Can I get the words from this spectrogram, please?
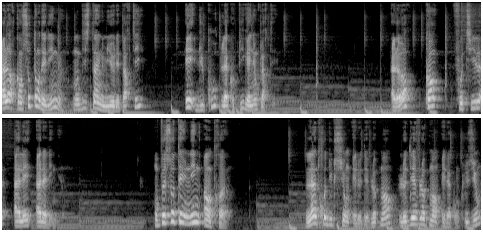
Alors qu'en sautant des lignes, on distingue mieux les parties, et du coup la copie gagne en clarté. Alors, quand faut-il aller à la ligne? On peut sauter une ligne entre l'introduction et le développement, le développement et la conclusion.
